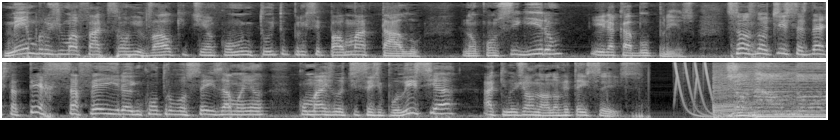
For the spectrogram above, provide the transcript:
Membros de uma facção rival que tinha como intuito principal matá-lo. Não conseguiram e ele acabou preso. São as notícias desta terça-feira. Encontro vocês amanhã com mais notícias de polícia aqui no Jornal 96. Jornal 96.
